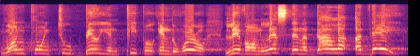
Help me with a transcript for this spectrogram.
1.2 billion people in the world live on less than a dollar a day.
